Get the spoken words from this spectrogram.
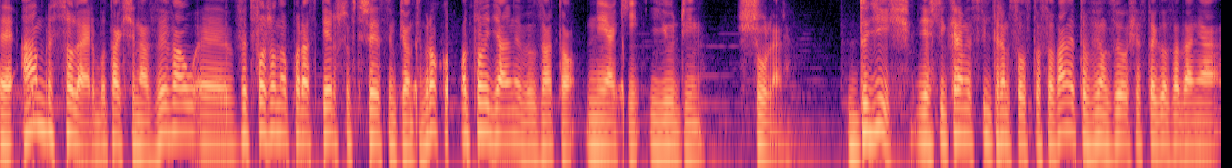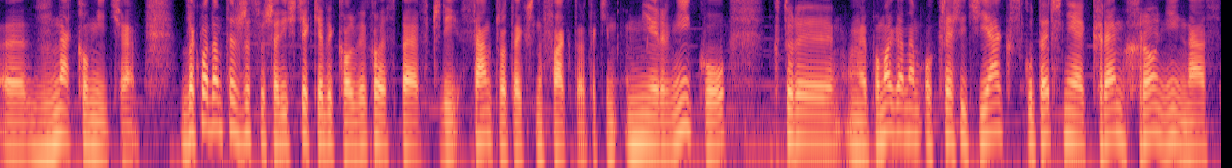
E, Ambre Soler, bo tak się nazywał, e, wytworzono po raz pierwszy w 1935 roku. Odpowiedzialny był za to niejaki Eugene Schuller. Do dziś, jeśli kremy z filtrem są stosowane, to wywiązują się z tego zadania e, znakomicie. Zakładam też, że słyszeliście kiedykolwiek o SPF, czyli Sun Protection Factor, takim mierniku, który e, pomaga nam określić, jak skutecznie krem chroni nas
